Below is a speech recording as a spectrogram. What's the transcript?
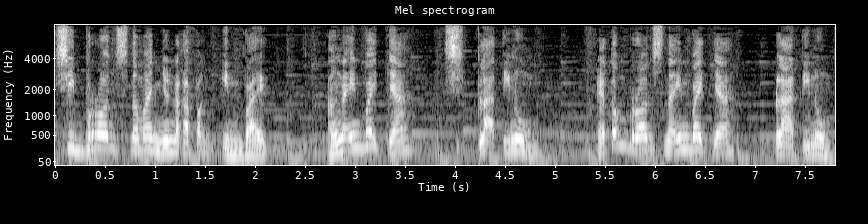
si Bronze naman yung nakapag-invite? Ang na-invite niya, si Platinum. Etong Bronze na-invite niya, Platinum.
